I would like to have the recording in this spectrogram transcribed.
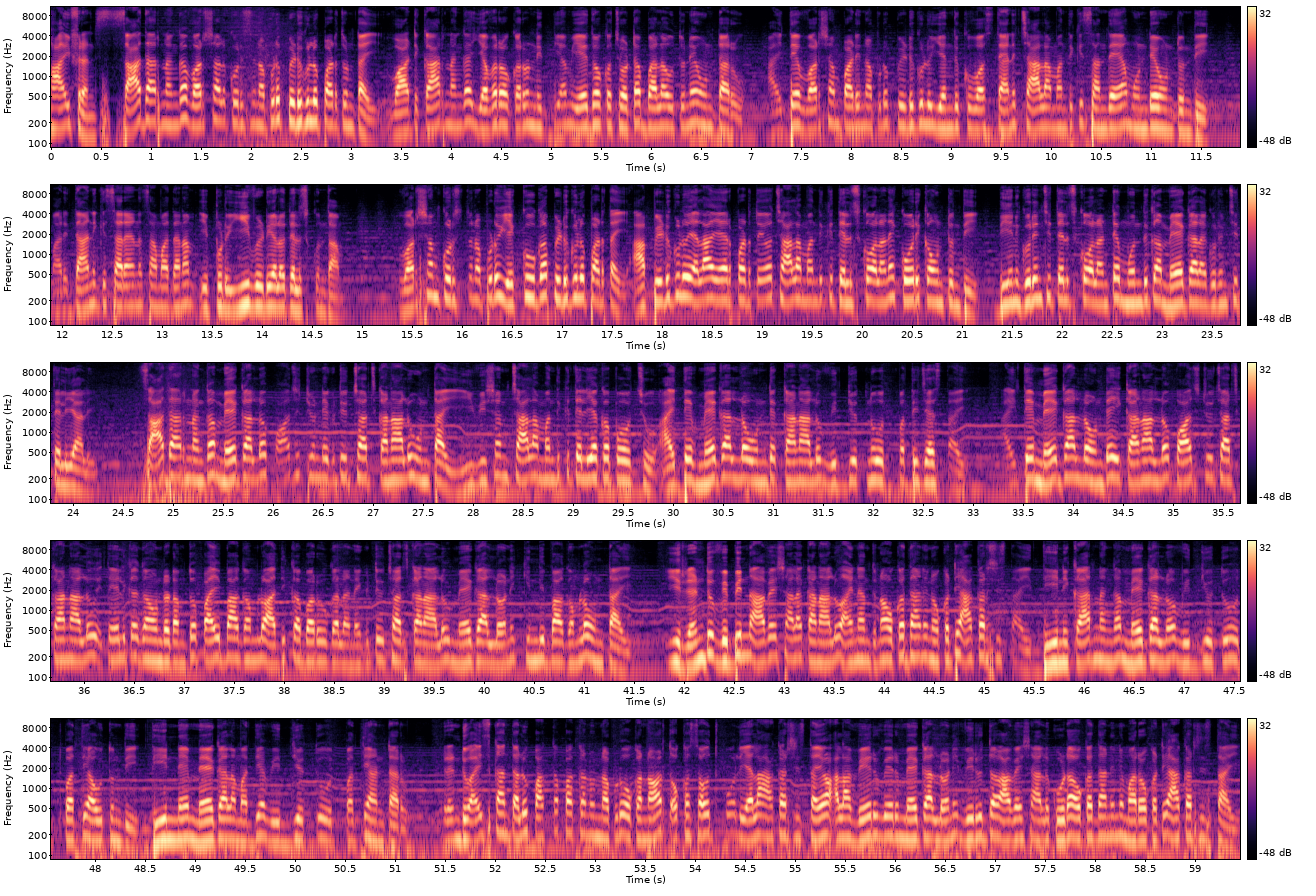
Hi friends. సాధారణంగా వర్షాలు కురిసినప్పుడు పిడుగులు పడుతుంటాయి. వాటి కారణంగా ఎవరొకరు నిత్యం ఏదో ఒక చోట బలవుతూనే ఉంటారు. అయితే వర్షం పడినప్పుడు పిడుగులు ఎందుకు వస్తాయని చాలామందికి సందేహం ఉండే ఉంటుంది. మరి దానికి సరైన సమాధానం ఇప్పుడు ఈ వీడియోలో తెలుసుకుందాం. వర్షం కురుస్తున్నప్పుడు ఎక్కువగా పిడుగులు పడతాయి. ఆ పిడుగులు ఎలా ఏర్పడతాయో చాలామందికి తెలుసుకోవాలనే కోరిక ఉంటుంది. దీని గురించి తెలుసుకోవాలంటే ముందుగా మేఘాల గురించి తెలియాలి. సాధారణంగా మేఘాల్లో పాజిటివ్ నెగిటివ్ ఛార్జ్ కణాలు ఉంటాయి. ఈ విషయం చాలా మందికి తెలియకపోవచ్చు. అయితే మేఘాల్లో ఉండే కణాలు విద్యుత్ను ఉత్పత్తి చేస్తాయి. అయితే మేఘాల్లో ఉండే ఈ కణాల్లో పాజిటివ్ ఛార్జ్ కణాలు తేలికగా ఉండడంతో పై భాగంలో అధిక బరువు గల నెగిటివ్ ఛార్జ్ కణాలు మేఘాల్లోని కింది భాగంలో ఉంటాయి. ఈ రెండు విభిన్న ఆవేశాల కణాలు అయినందున ఒకదానినొకటి ఆకర్షిస్తాయి. దీని కారణంగా మేఘాల్లో విద్యుత్తు ఉత్పత్తి అవుతుంది. దీన్నే మేఘాల మధ్య విద్యుత్తు ఉత్పత్తి అంటారు. రెండు అయస్కాంతాలు పక్క పక్కన ఉన్నప్పుడు ఒక నార్త్ ఒక సౌత్ పోల్ ఎలా ఆకర్షిస్తాయో అలా వేరు వేరు మేఘాల్లోని విరుద్ధ ఆవేశాలు కూడా ఒకదానిని మరొకటి ఆకర్షిస్తాయి.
